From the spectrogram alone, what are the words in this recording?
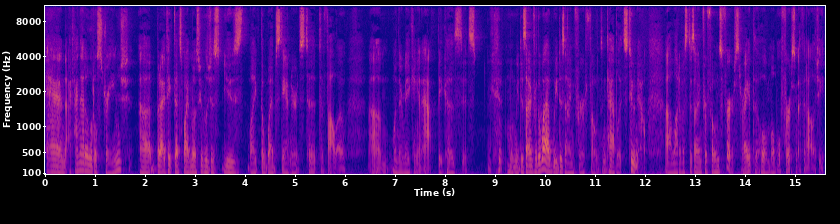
and I find that a little strange, uh, but I think that's why most people just use like the web standards to, to follow um, when they're making an app because it's when we design for the web, we design for phones and tablets too now. Uh, a lot of us design for phones first, right? The whole mobile first methodology.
